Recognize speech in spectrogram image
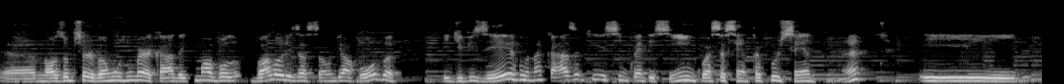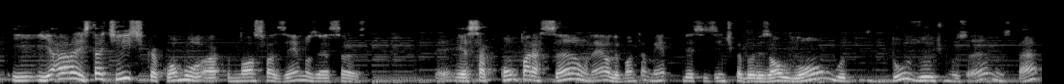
é, nós observamos no mercado aí uma valorização de arroba e de bezerro na casa de 55% a 60%, né? E, e, e a estatística, como nós fazemos essas essa comparação, né, o levantamento desses indicadores ao longo dos últimos anos, tá?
